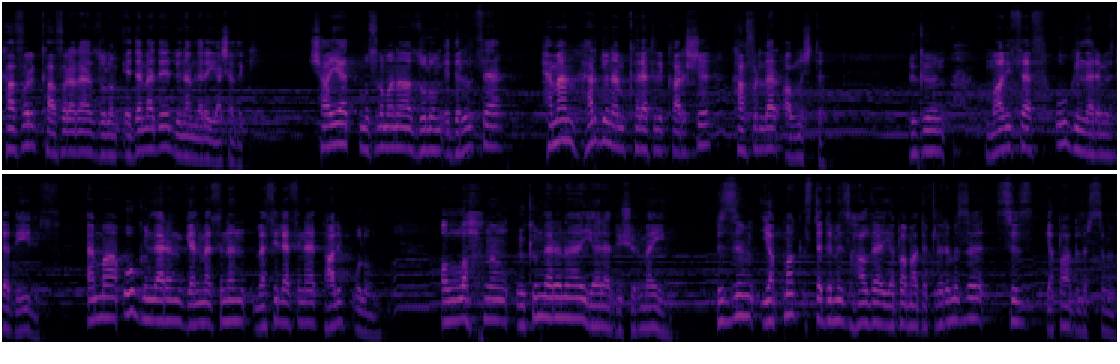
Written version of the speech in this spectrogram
kafir kafirara zulüm edemedi dönemleri yaşadık. Şayet Müslümana zulüm edilirse hemen her dönem gerekli karşı kafirler almıştı. Bugün maalesef o günlerimizde değiliz. Ama o günlerin gelmesinin vesilesine talip olun. Allah'ın hükümlerini yere düşürmeyin. Bizim yapmak istediğimiz halde yapamadıklarımızı siz yapabilirsiniz.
